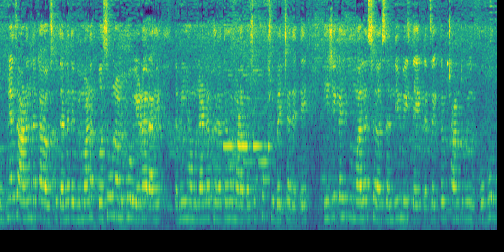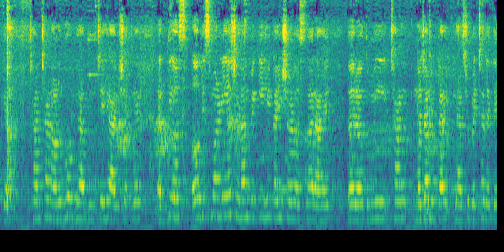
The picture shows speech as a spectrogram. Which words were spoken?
उडण्याचा आनंद काय असतो त्यांना ते विमानात बसवून अनुभव येणार आहे तर मी ह्या मुलांना खरं तर मनापासून खूप शुभेच्छा देते. ही जी काही तुम्हाला स संधी मिळते त्याचा एकदम छान तुम्ही उपभोग घ्या छान छान अनुभव घ्या तुमचे हे आयुष्यातले अगदी अस अविस्मरणीय क्षणांपैकी हे काही क्षण असणार आहेत. तर तुम्ही छान मजा लुटाल. ह्या शुभेच्छा देते.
